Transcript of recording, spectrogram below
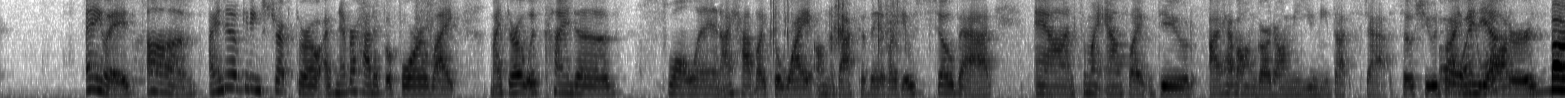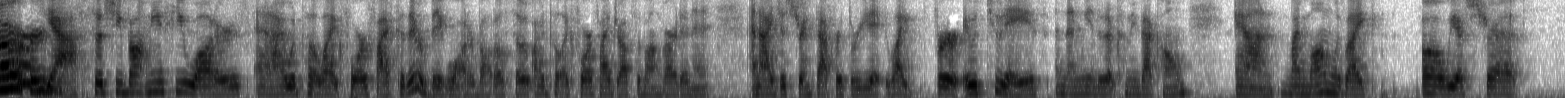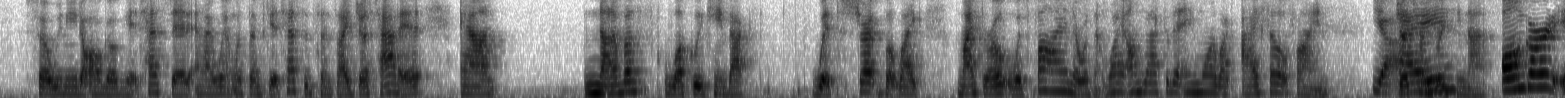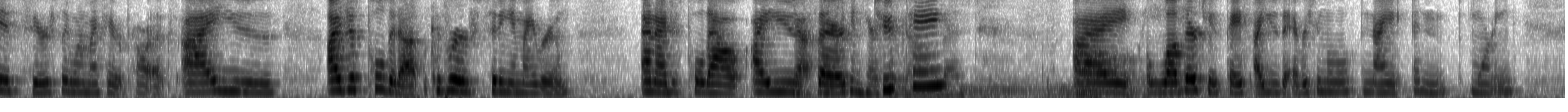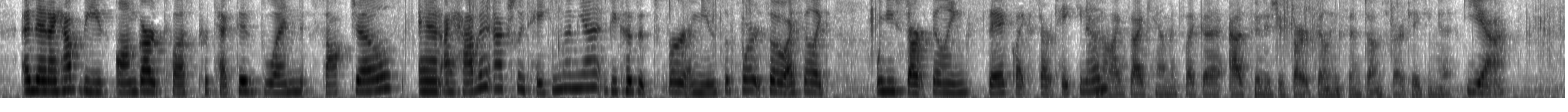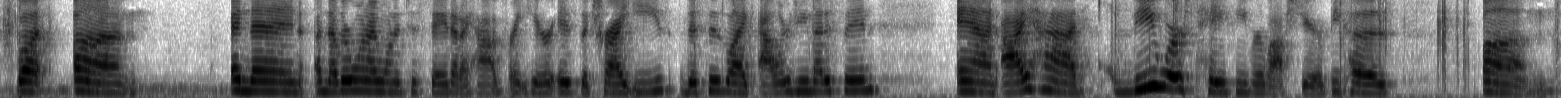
Anyways, um, I ended up getting strep throat. I've never had it before. Like my throat was kind of swollen. I had like the white on the back of it. Like it was so bad. And so my aunt's like, dude, I have on guard on me. You need that stat. So she would buy Oh, me waters. burns. Yeah. So she bought me a few waters and I would put like four or five because they were big water bottles. So I'd put like four or five drops of On Guard in it. And I just drank that for three days. Like for, it was two days. And then we ended up coming back home. And my mom was like, oh, we have strep. So we need to all go get tested. And I went with them to get tested since I just had it. And none of us luckily came back with strep, but like my throat was fine. There wasn't white on the back of it anymore. Like I felt fine Yeah. just I, from drinking that. On Guard is seriously one of my favorite products. I use, I just pulled it up because we're sitting in my room, and I just pulled out. I use Yeah, so their you can hear Taylor on the toothpaste. I Oh, love their toothpaste. I use it every single night and morning. And then I have these On Guard Plus Protective Blend soft gels, and I haven't actually taken them yet because it's for immune support. So I feel like when you start feeling sick, like start taking them. Kind of like Zicam. It's like a as soon as you start feeling symptoms, start taking it. Yeah. But um and then another one I wanted to say that I have right here is the Tri Ease. This is like allergy medicine. And I had the worst hay fever last year because um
